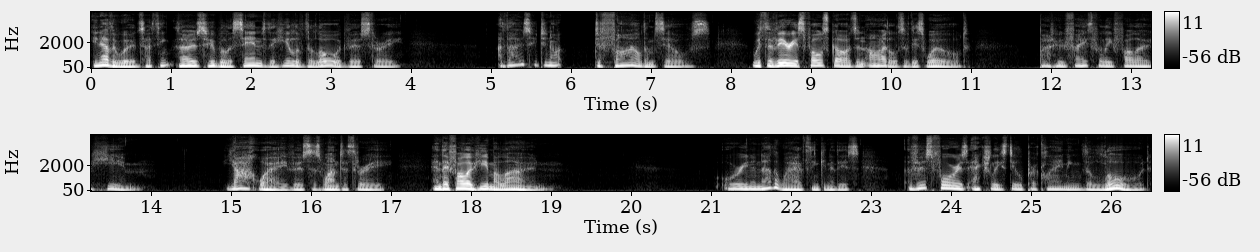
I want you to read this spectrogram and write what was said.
In other words, I think those who will ascend the hill of the Lord, verse 3, are those who do not defile themselves with the various false gods and idols of this world, but who faithfully follow Him. Yahweh, verses 1 to 3, and they follow Him alone. Or, in another way of thinking of this, verse 4 is actually still proclaiming the Lord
